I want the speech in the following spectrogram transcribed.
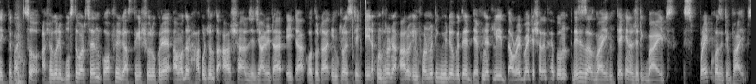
দেখতে পাই। সো আশা করি বুঝতে পারছেন কফির গাছ থেকে শুরু করে আমাদের হাত পর্যন্ত আসার যে জার্নিটা এইটা কতটা ইন্টারেস্টিং এইরকম ধরনের আরও ইনফরমেটিভ ভিডিও পেতে ডেফিনেটলি দ্য রেড বাইটের সাথে থাকুন। This is Azmain take energetic bytes spread positive vibes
